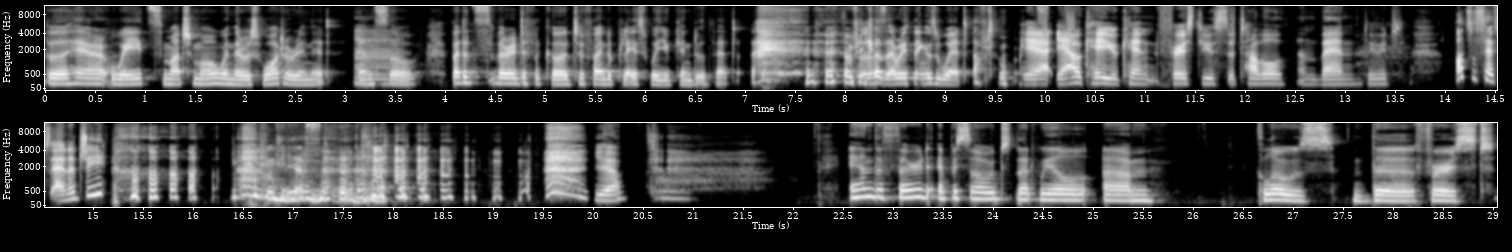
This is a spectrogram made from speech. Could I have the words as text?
the hair weighs much more when there is water in it. And so, mm. but it's very difficult to find a place where you can do that because everything is wet afterwards. Yeah, yeah. Okay, you can first use a towel and then do it. Also saves energy. yes. yeah. And the third episode that will um, close the first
